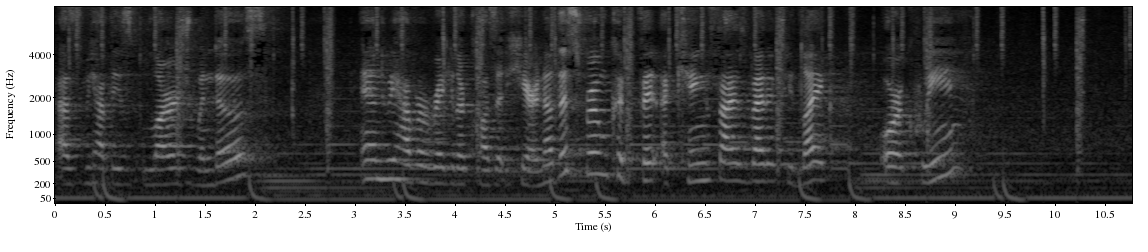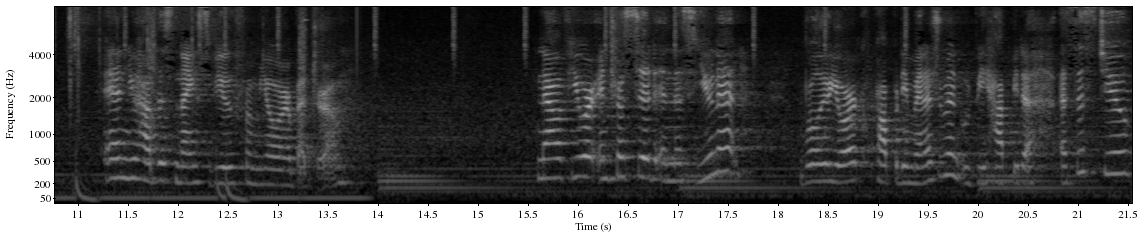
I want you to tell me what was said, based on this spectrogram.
as we have these large windows. And we have our regular closet here. Now this room could fit a king size bed if you'd like, or a queen. And you have this nice view from your bedroom. Now, if you are interested in this unit, Royal York Property Management would be happy to assist you.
